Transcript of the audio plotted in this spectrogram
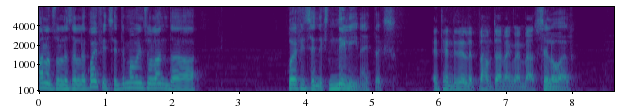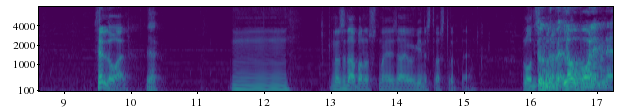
annan sulle selle koefitsiendi, ma võin sulle anda koefitsiendiks neli näiteks et Henry Trell teeb vähemalt ühe mängu NBA-s sel hooajal, sel hooajal jah. mm,. no seda panust ma ei saa ju kindlasti vastu võtta. tundub low-ballimine,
